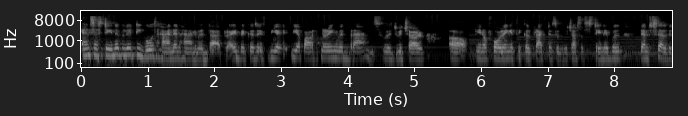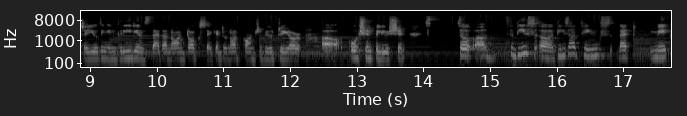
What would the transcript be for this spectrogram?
And sustainability goes hand in hand with that, right? Because if we are, we are partnering with brands which, which are uh, you know, following ethical practices which are sustainable themselves, which are using ingredients that are non-toxic and do not contribute to your uh, ocean pollution. So, uh, so these uh, these are things that make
